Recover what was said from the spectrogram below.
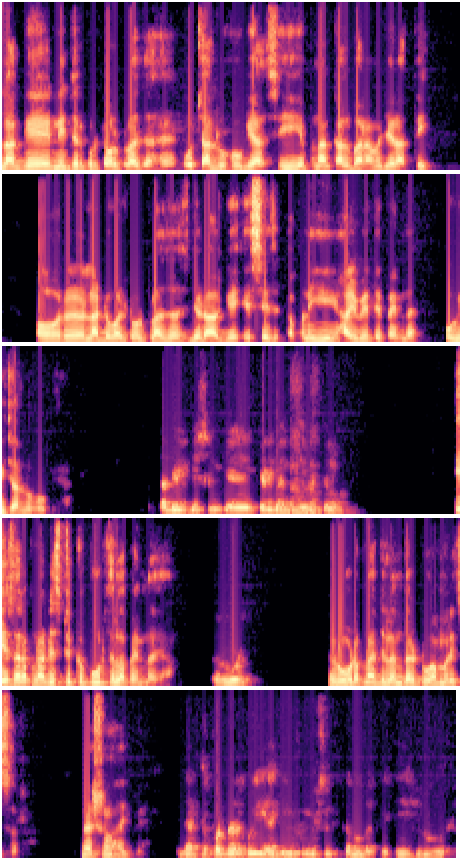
ਲਾਗੇ ਨਿੱਜਰਪੁਰ ਟੋਲ ਪਲਾਜ਼ਾ ਹੈ ਉਹ ਚਾਲੂ ਹੋ ਗਿਆ ਸੀ ਆਪਣਾ ਕੱਲ 12 ਵਜੇ ਰਾਤੀ। ਔਰ ਲਾਡੋਵਾਲ ਟੋਲ ਪਲਾਜ਼ਾ ਜਿਹੜਾ ਅੱਗੇ ਇਸੇ ਆਪਣੀ ਹਾਈਵੇ ਤੇ ਪੈਂਦਾ ਉਹ ਵੀ ਚਾਲੂ ਹੋ ਗਿਆ। ਤੁਹਾਡੀ ਲੋਕੇਸ਼ਨ ਕਿਹੜੀ ਬੰਦੀ ਹੈ ਚਲੋ ਇਹ ਸਰ ਆਪਣਾ ਡਿਸਟ੍ਰਿਕਟ ਕਪੂਰਥਲਾ ਪੈਂਦਾ ਆ। ਰੋਡ? ਰੋਡ ਆਪਣਾ Jalandhar to Amritsar national highway next further ਕੋਈ ਹੈਗੀ ਇਨਫੋਰਮੇਸ਼ਨ ਕਦੋਂ ਤੱਕ ਇਹ ਸ਼ੁਰੂ ਹੋ ਰਿਹਾ?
